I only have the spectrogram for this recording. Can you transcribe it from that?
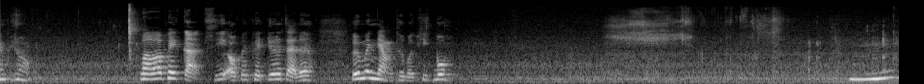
แสบแห้งพี่น้องว่าว่าเพชรกะสีออกเป็นเพชรเยอะจ้ะเด้อหรือมันหยำเถือะแบบพริกบุอืม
